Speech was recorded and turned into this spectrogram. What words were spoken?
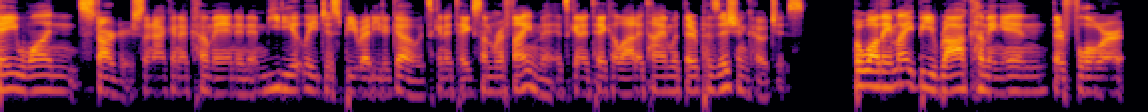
day one starters. They're not going to come in and immediately just be ready to go. It's going to take some refinement. It's going to take a lot of time with their position coaches. But while they might be raw coming in, their floor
